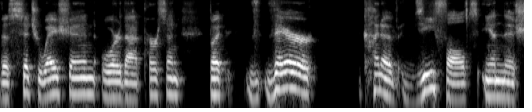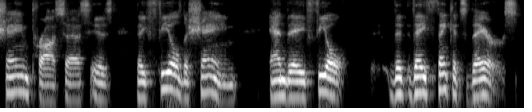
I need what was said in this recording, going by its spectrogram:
the situation or that person. But their kind of default in the shame process is they feel the shame and they feel that they think it's theirs.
